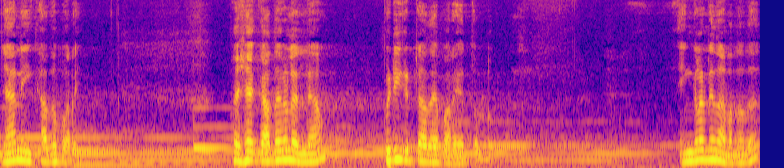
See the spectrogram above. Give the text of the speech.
ഞാൻ ഈ കഥ പറയും. പക്ഷേ കഥകളെല്ലാം പിടികിട്ടാതെ പറയത്തുള്ളൂ. ഇംഗ്ലണ്ടിൽ നടന്നത്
